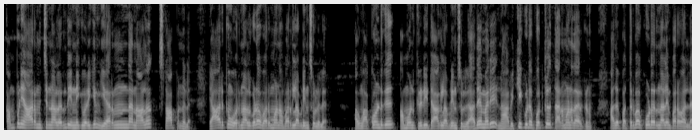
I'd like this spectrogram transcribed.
கம்பெனி ஆரம்பிச்ச நாள்லேருந்து இன்றைக்கி வரைக்கும் இறந்த நாளும் ஸ்டாப் பண்ணலை. யாருக்கும் ஒரு நாள் கூட வருமானம் வரல அப்படின்னு சொல்லலை. அவங்க அக்கௌண்ட்டுக்கு அமௌண்ட் கிரெடிட் ஆகலை அப்படின்னு சொல்லல. அதே மாதிரி நான் விற்கக்கூடிய பொருட்கள் தரமானதாக இருக்கணும். அது பத்து ரூபா கூட இருந்தாலும் பரவாயில்ல.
